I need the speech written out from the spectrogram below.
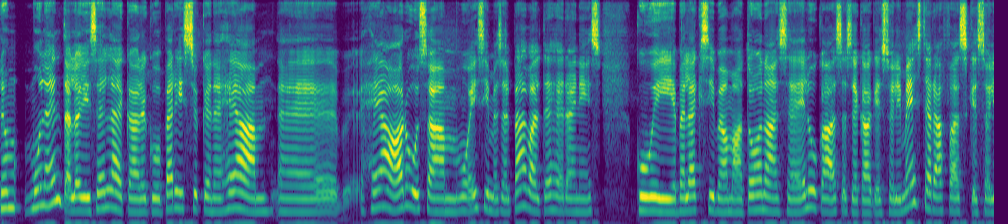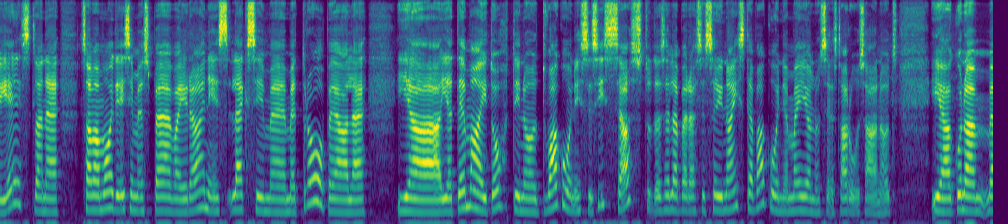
no mul endal oli sellega nagu päris niisugune hea, äh, hea arusaam mu esimesel päeval Teheranis, kui me läksime oma toonase elukaaslasega, kes oli meesterahvas, kes oli eestlane, samamoodi esimest päeva Iraanis, läksime metroo peale ja, ja tema ei tohtinud vagunisse sisse astuda, sellepärast et see oli naiste vagun ja me ei olnud sellest aru saanud. ja kuna me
